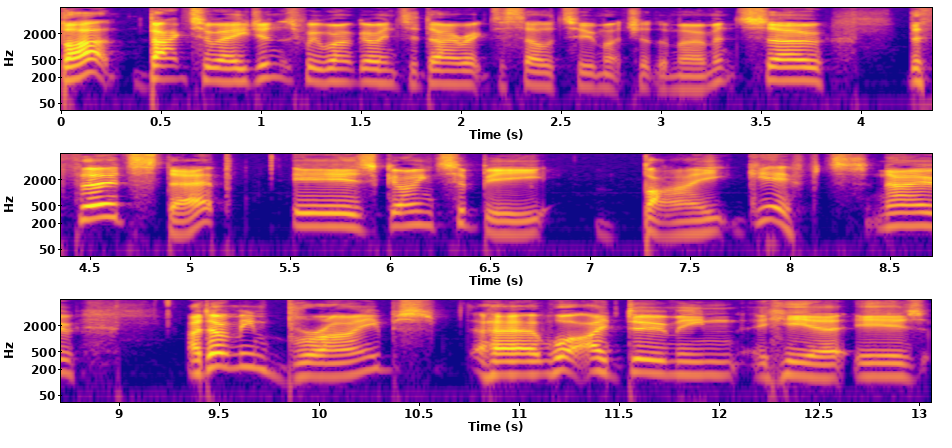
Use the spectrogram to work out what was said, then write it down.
But back to agents, we won't go into direct to seller too much at the moment. So the third step is going to be buy gifts. Now, I don't mean bribes. Uh, what I do mean here is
